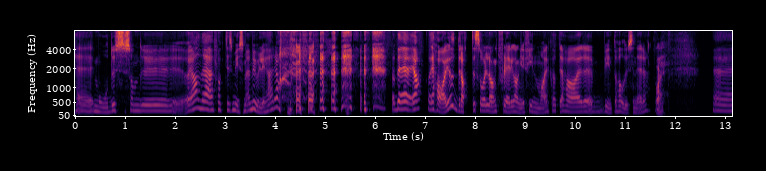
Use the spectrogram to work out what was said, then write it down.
eh, modus som du Ja, det er faktisk mye som er mulig her, ja. og det, ja. Og jeg har jo dratt det så langt flere ganger i Finnmark at jeg har eh, begynt å hallusinere. Oi. Eh,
